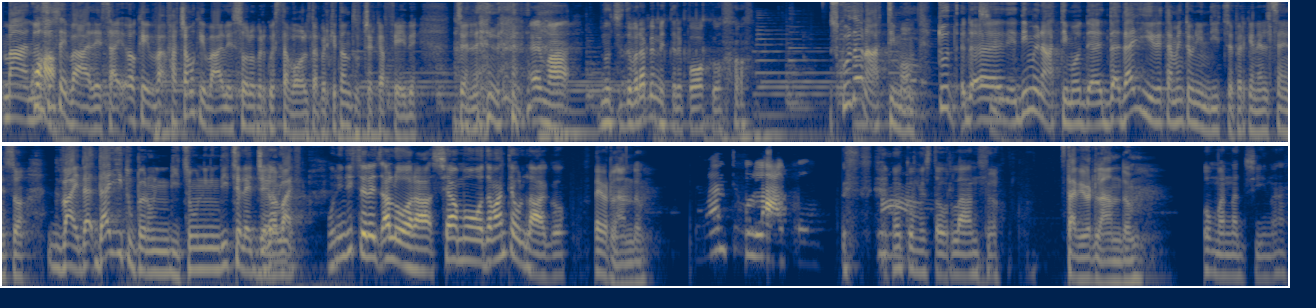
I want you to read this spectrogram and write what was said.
Ma non Qua. so se vale, sai. Ok, va- facciamo che vale solo per questa volta. Perché tanto cerca Fede. Cioè, Eh, ma non ci dovrebbe mettere poco. Scusa un attimo. Tu d- eh, dimmi un attimo. d- d- dagli direttamente un indizio. Perché nel senso. Vai, da- dagli tu per un indizio. Un indizio leggero. Non- Vai. Un indizio legge- Allora, siamo davanti a un lago. Stai urlando. Davanti a un lago. non come sto urlando. Stavi urlando. Oh, mannaggina.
